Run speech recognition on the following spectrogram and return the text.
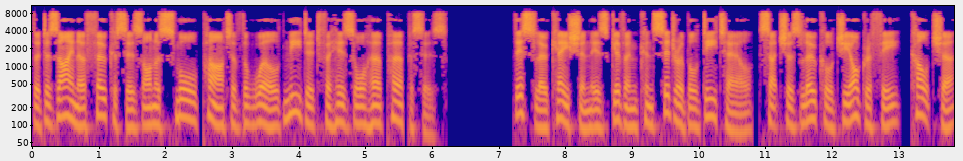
the designer focuses on a small part of the world needed for his or her purposes. This location is given considerable detail, such as local geography, culture,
